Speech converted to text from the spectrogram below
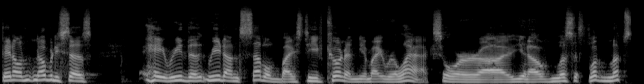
They don't. Nobody says, "Hey, read the read Unsettled by Steve Koonin. You might relax," or uh, you know, listen let's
